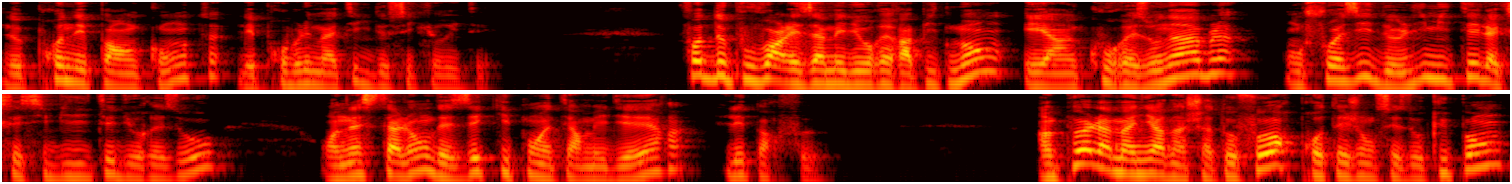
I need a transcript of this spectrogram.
ne prenaient pas en compte les problématiques de sécurité. Faute de pouvoir les améliorer rapidement et à un coût raisonnable, on choisit de limiter l'accessibilité du réseau en installant des équipements intermédiaires, les pare-feux. Un peu à la manière d'un château fort protégeant ses occupants,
